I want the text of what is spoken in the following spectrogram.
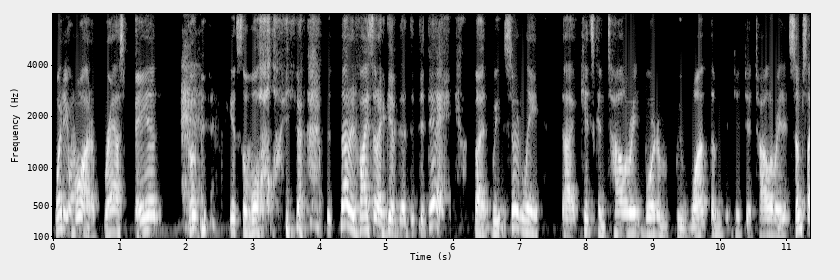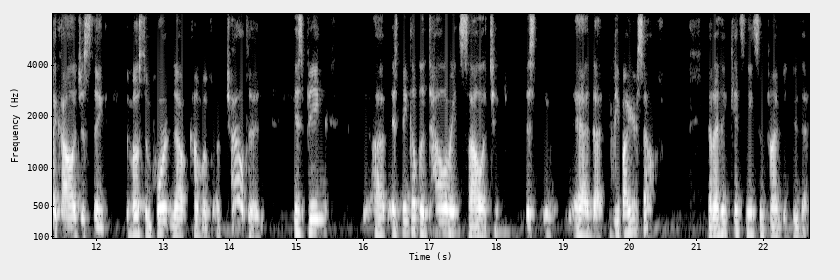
"What do you want? A brass band? Go against the wall." Not advice that I'd give today, but we certainly uh, kids can tolerate boredom. We want them to, to, tolerate it. Some psychologists think the most important outcome of, of childhood is being uh, is being able to tolerate solitude just, and uh, be by yourself. And I think kids need some time to do that.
